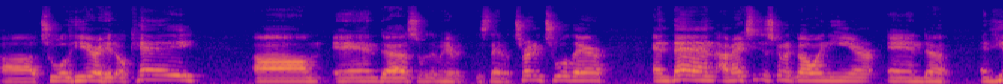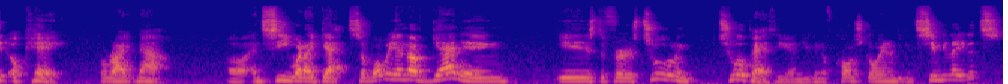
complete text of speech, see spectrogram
uh, tool here, hit OK. Um, and uh, so then we have the standard turning tool there. And then I'm actually just to go in here and, uh, and hit OK for right now uh, and see what I get. So what we end up getting is the first tooling toolpath here. And you can, of course, go in and we can simulate it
